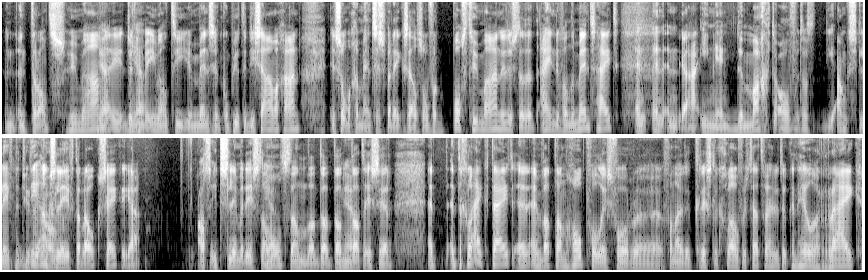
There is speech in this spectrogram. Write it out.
een, een transhumaan. Ja, dus iemand die, een mens en computer die samengaan. En sommige mensen spreken zelfs over posthumaan. Dus dat het einde van de mensheid. En, en, en AI neemt de macht over. Dat, die angst leeft natuurlijk Die angst leeft er ook, zeker, ja als iets slimmer is dan ons, dan dat, dat, dat, dat is er. En, en tegelijkertijd, en, en wat dan hoopvol is voor, uh, vanuit het christelijk geloof, is dat wij natuurlijk een heel rijk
